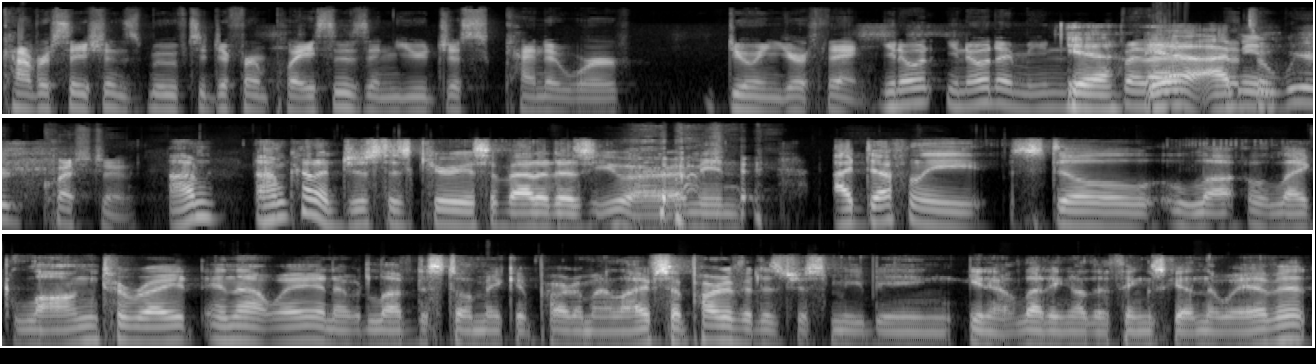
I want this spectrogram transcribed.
conversations moved to different places, and you just kind of were doing your thing. You know what you know what I mean? Yeah, that, yeah. I mean, it's a weird question. I'm I'm kind of just as curious about it as you are. I mean, I definitely still lo- like long to write in that way, and I would love to still make it part of my life. So part of it is just me being, you know, letting other things get in the way of it.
